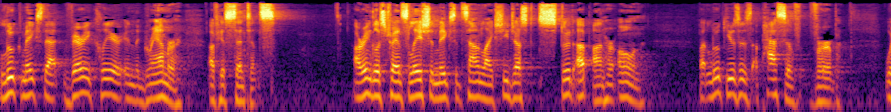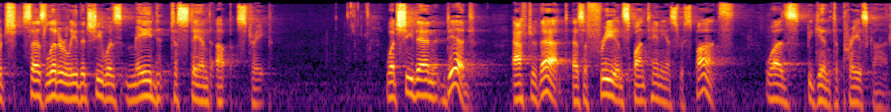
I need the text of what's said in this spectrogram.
Luke makes that very clear in the grammar of his sentence. Our English translation makes it sound like she just stood up on her own. But Luke uses a passive verb, which says literally that she was made to stand up straight. What she then did after that, as a free and spontaneous response, was begin to praise God.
